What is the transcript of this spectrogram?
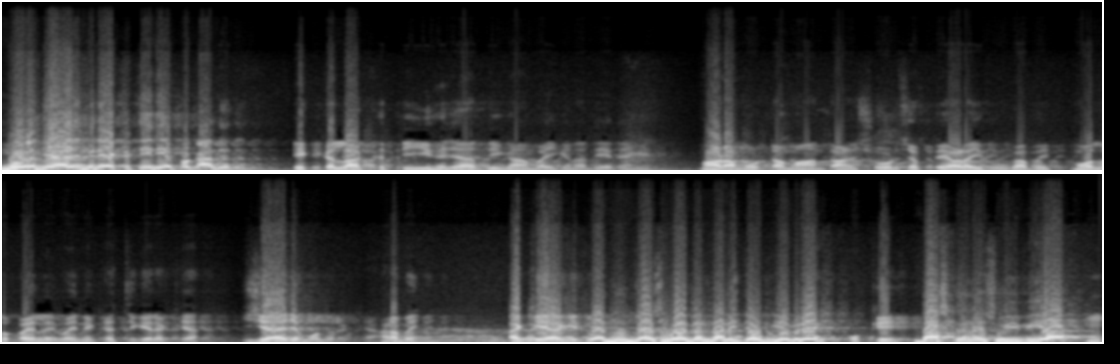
ਮੁੱਲ ਜਾਇਜ਼ ਵੀਰੇ 130 ਦੀ ਆਪਾਂ ਕਾਂ ਦੇ ਦਿੰਦੇ 1 ਲੱਖ 30 ਹਜ਼ਾਰ ਦੀ ਗਾਂ ਬਾਈ ਕਹਿੰਦਾ ਦੇ ਦਿਆਂਗੇ। ਮਾੜਾ ਮੋਟਾ ਮਾਨਤਾਨ ਛੋੜ ਛੱਪੇ ਵਾਲਾ ਹੀ ਹੋਊਗਾ ਬਾਈ। ਮੁੱਲ ਪਹਿਲੇ ਹੀ ਬਾਈ ਨੇ ਖਿੱਚ ਕੇ ਰੱਖਿਆ। ਜਾਇਜ਼ ਮੁੱਲ ਰੱਖਿਆ। ਹਨਾ ਬਾਈ? ਅੱਗੇ ਆ ਗਈ ਇਹ ਦੂਜਾ ਸੂਆ ਦੰਦਾਂ ਦੀ ਚੌਗੀ ਹੈ ਵੀਰੇ। ਓਕੇ। 10 ਕਿਲੋ ਦੀ ਸੂਈ ਵੀ ਆ। ਹੂੰ।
